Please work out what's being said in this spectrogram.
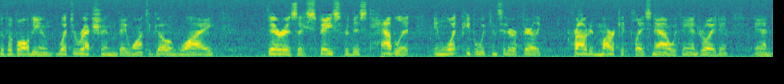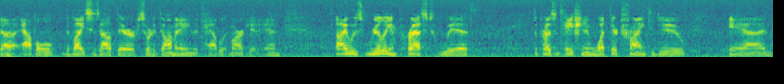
the Vivaldi and what direction they want to go and why there is a space for this tablet in what people would consider a fairly crowded marketplace now with Android and, and uh, Apple devices out there sort of dominating the tablet market. And I was really impressed with the presentation and what they're trying to do. And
